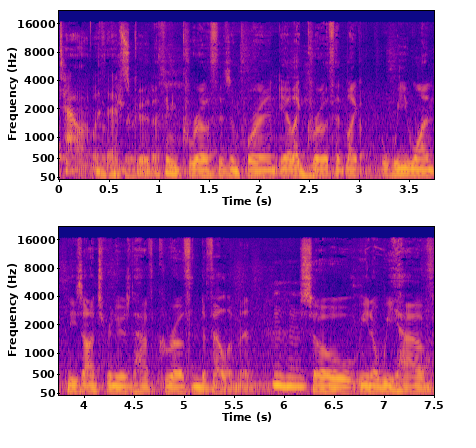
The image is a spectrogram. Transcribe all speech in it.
talent within That's good. I think growth is important. Yeah, like growth and like we want these entrepreneurs to have growth and development. Mm-hmm. So you know we have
